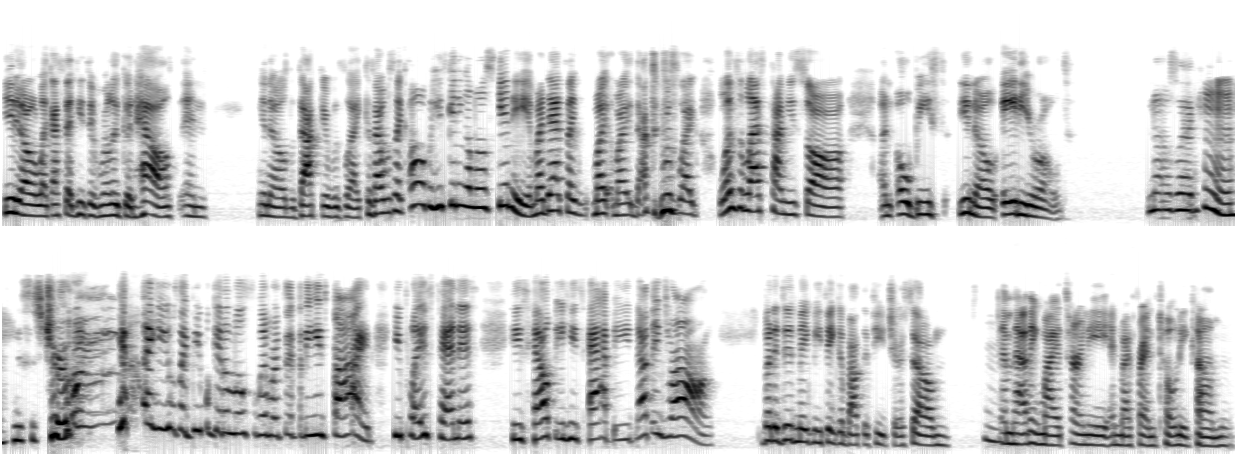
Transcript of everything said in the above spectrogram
You know, like I said, he's in really good health. And you know, the doctor was like, because I was like, oh, but he's getting a little skinny. And my dad's like, my, my doctor was like, when's the last time you saw an obese, you know, 80 year old? And I was like, hmm, this is true. he was like, people get a little slimmer, Tiffany. He's fine. He plays tennis. He's healthy. He's happy. Nothing's wrong. But it did make me think about the future. So mm. I'm having my attorney and my friend Tony come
